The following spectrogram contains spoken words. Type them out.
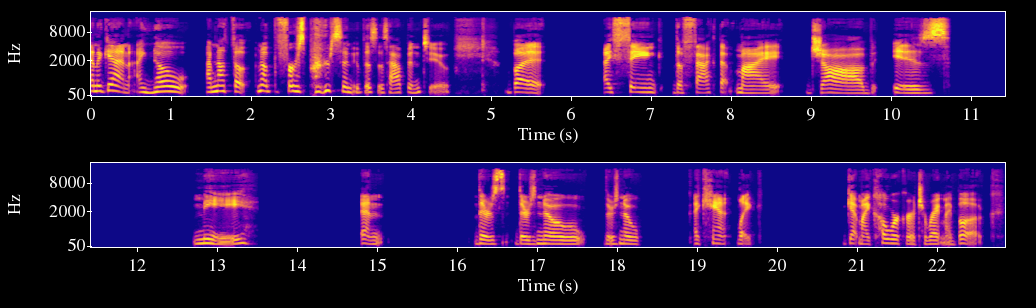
and again, I know I'm not the, I'm not the first person who this has happened to, but I think the fact that my job is me and there's there's no there's no I can't like get my coworker to write my book.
